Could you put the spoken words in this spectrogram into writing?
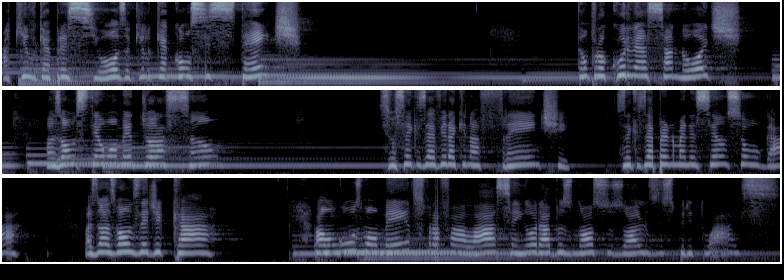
aquilo que é precioso, aquilo que é consistente. Então procure nessa noite. Nós vamos ter um momento de oração. Se você quiser vir aqui na frente, se você quiser permanecer no seu lugar, mas nós vamos dedicar alguns momentos para falar: Senhor, abre os nossos olhos espirituais.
